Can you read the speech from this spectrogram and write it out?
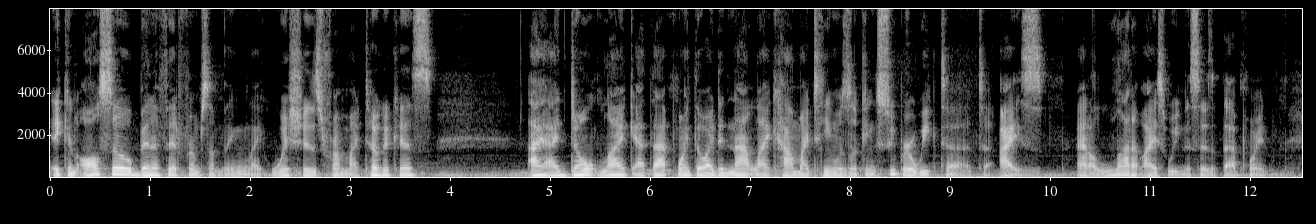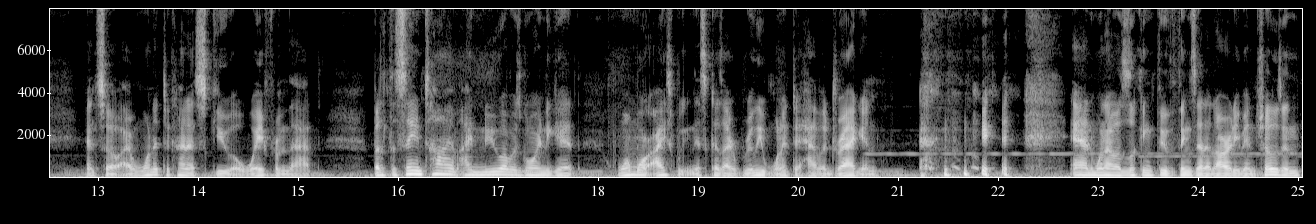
it can also benefit from something like wishes from my Togekiss. I, I don't like, at that point though, I did not like how my team was looking super weak to, to ice. I had a lot of ice weaknesses at that point. And so I wanted to kind of skew away from that. But at the same time, I knew I was going to get one more ice weakness because I really wanted to have a dragon. and when I was looking through the things that had already been chosen,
